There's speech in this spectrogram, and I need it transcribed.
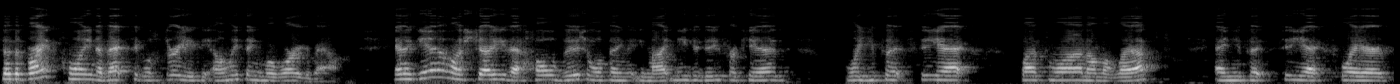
So the break point of x equals 3 is the only thing we're worried about. And again, I want to show you that whole visual thing that you might need to do for kids where you put cx plus 1 on the left and you put cx squared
